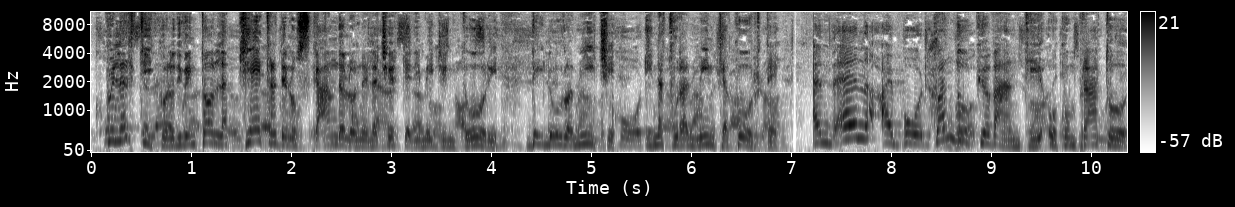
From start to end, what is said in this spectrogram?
Quell'articolo diventò la pietra dello scandalo nella cerchia dei miei genitori, dei loro amici e naturalmente a corte. Quando più avanti ho comprato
